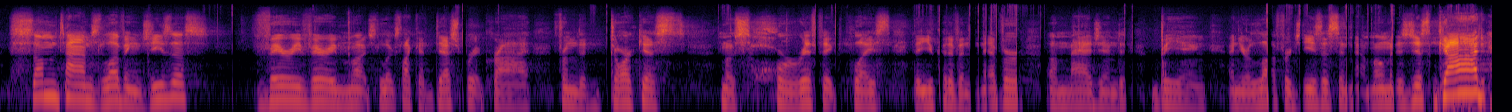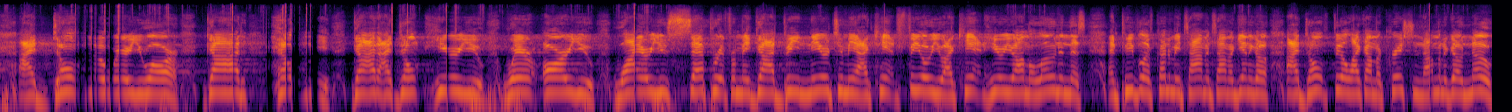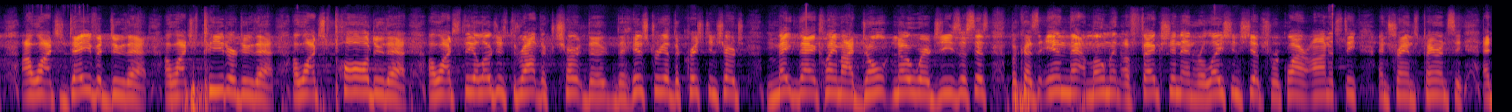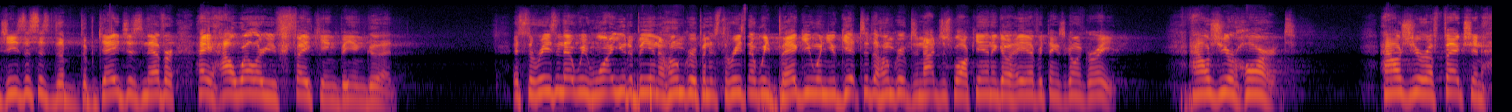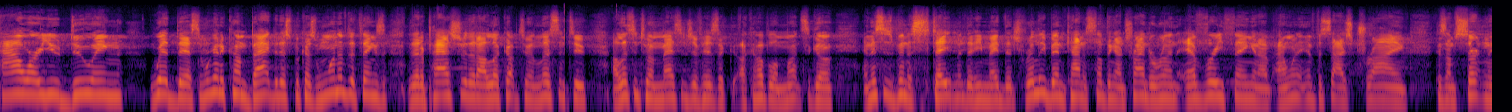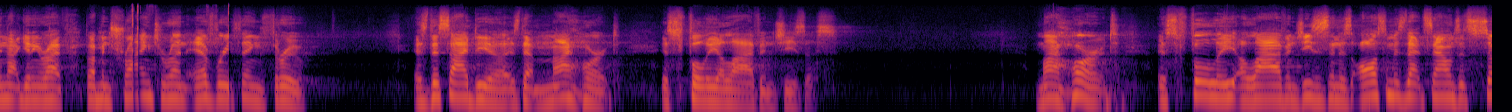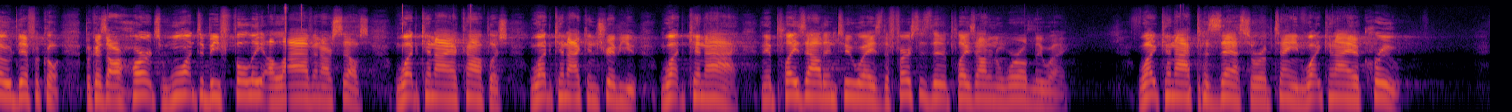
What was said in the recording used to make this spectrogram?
Sometimes, loving Jesus very, very much looks like a desperate cry from the darkest most horrific place that you could have never imagined being. And your love for Jesus in that moment is just God, I don't know where you are. God, help me. God, I don't hear you. Where are you? Why are you separate from me? God, be near to me. I can't feel you. I can't hear you. I'm alone in this. And people have come to me time and time again and go, I don't feel like I'm a Christian. And I'm going to go, no, I watched David do that. I watched Peter do that. I watched Paul do that. I watched theologians throughout the church, the, the history of the Christian church make that claim. I don't know where Jesus is because in that moment, affection and relationships require honesty and transparency. And Jesus is the, the gauge is never, hey, how well are you faking being good? It's the reason that we want you to be in a home group, and it's the reason that we beg you when you get to the home group to not just walk in and go, hey, everything's going great. How's your heart? How's your affection? How are you doing with this. And we're going to come back to this because one of the things that a pastor that I look up to and listen to, I listened to a message of his a, a couple of months ago, and this has been a statement that he made that's really been kind of something I'm trying to run everything, and I, I want to emphasize trying because I'm certainly not getting it right, but I've been trying to run everything through. Is this idea is that my heart is fully alive in Jesus. My heart is fully alive in Jesus. And as awesome as that sounds, it's so difficult because our hearts want to be fully alive in ourselves. What can I accomplish? What can I contribute? What can I? And it plays out in two ways. The first is that it plays out in a worldly way. What can I possess or obtain? What can I accrue?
